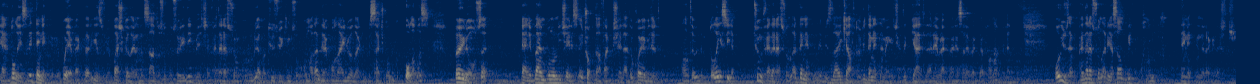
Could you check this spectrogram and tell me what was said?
Yani dolayısıyla denetleniyor. Bu evraklar yazılıyor. Başkalarının sağda solda söylediği gibi işte federasyon kuruluyor ama tüzüğü kimse okumadan direkt onaylıyorlar gibi bir saçmalık olamaz. Öyle olsa yani ben bunun içerisine çok daha farklı şeyler de koyabilirdim. Anlatabildim mi? Dolayısıyla tüm federasyonlar denetlenir. Biz daha iki hafta önce denetleme geçirdik. Geldiler evraklar, yasal evraklar falan filan. O yüzden federasyonlar yasal bir kurumdur. Denetlenir arkadaşlar.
